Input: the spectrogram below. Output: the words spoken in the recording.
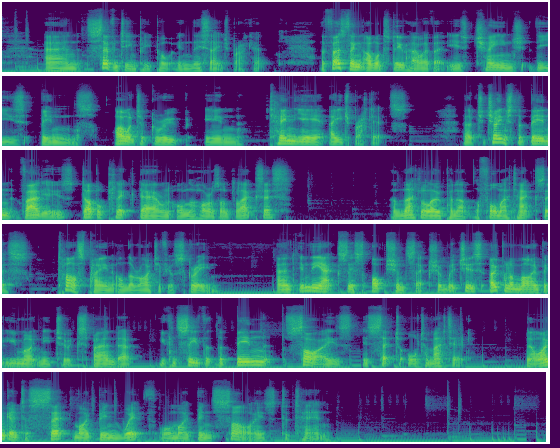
and 17 people in this age bracket. The first thing I want to do, however, is change these bins. I want to group in 10 year age brackets. Now to change the bin values, double click down on the horizontal axis and that'll open up the format axis task pane on the right of your screen. And in the axis option section, which is open on mine, but you might need to expand it, you can see that the bin size is set to automatic. Now I'm going to set my bin width or my bin size to 10.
